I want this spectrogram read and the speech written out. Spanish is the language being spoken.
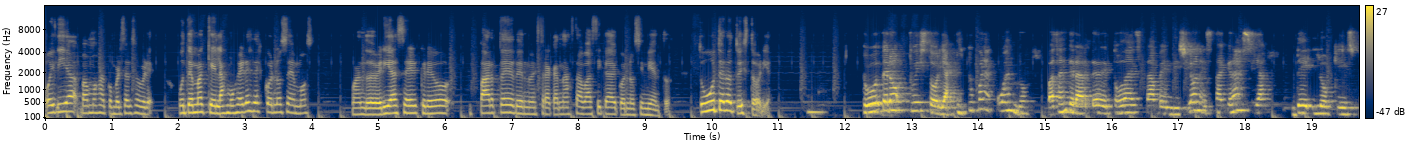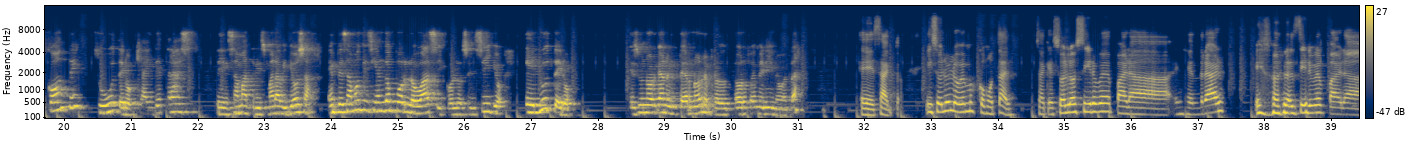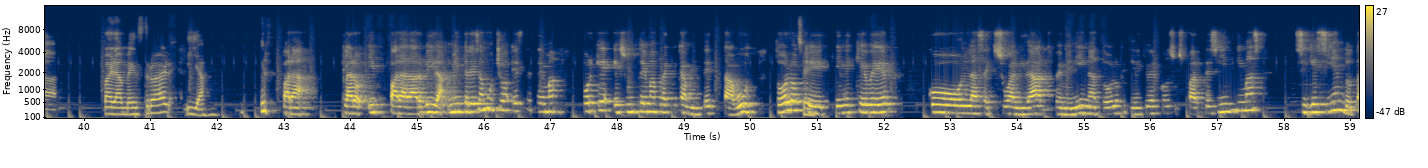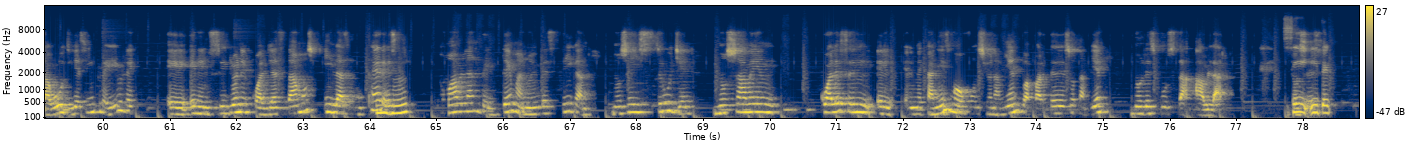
hoy día vamos a conversar sobre un tema que las mujeres desconocemos cuando debería ser, creo, parte de nuestra canasta básica de conocimientos. Tu útero, tu historia. Tu útero, tu historia. ¿Y tú para cuándo vas a enterarte de toda esta bendición, esta gracia de lo que esconde tu útero, que hay detrás de esa matriz maravillosa? Empezamos diciendo por lo básico, lo sencillo. El útero es un órgano interno reproductor femenino, ¿verdad? Exacto. Y solo lo vemos como tal. O sea, que solo sirve para engendrar y solo sirve para, para menstruar y ya. Para, claro, y para dar vida. Me interesa mucho este tema porque es un tema prácticamente tabú. Todo lo que tiene que ver con la sexualidad femenina, todo lo que tiene que ver con sus partes íntimas, sigue siendo tabú y es increíble eh, en el siglo en el cual ya estamos y las mujeres no hablan del tema, no investigan, no se instruyen, no saben cuál es el, el mecanismo o funcionamiento, aparte de eso también no les gusta hablar. Sí, y te,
